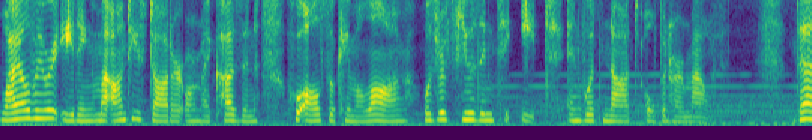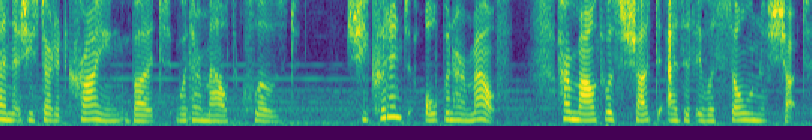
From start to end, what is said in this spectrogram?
While we were eating, my auntie's daughter, or my cousin, who also came along, was refusing to eat and would not open her mouth. Then she started crying, but with her mouth closed. She couldn't open her mouth. Her mouth was shut as if it was sewn shut,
